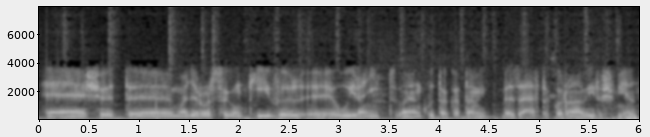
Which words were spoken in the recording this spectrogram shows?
e, sőt e, Magyarországon kívül e, újra nyit olyan kutakat, amik bezárt a koronavírus miatt.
